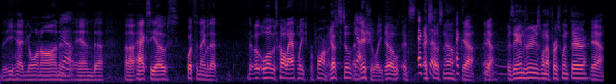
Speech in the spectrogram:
that he had going on and Yeah. and uh, uh, Exos. What's the name of that? The, well, it was called Athletes Performance. Yeah, it's still- initially. Yeah, it's Exos. Exos now. Exos. Yeah, yeah, It was Andrews when I first went there. yeah,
